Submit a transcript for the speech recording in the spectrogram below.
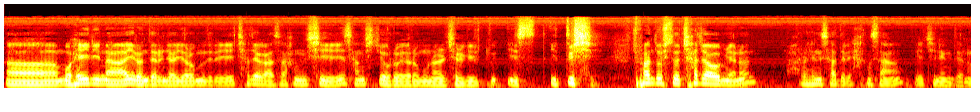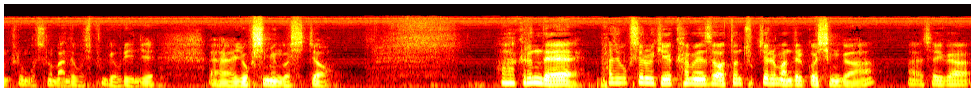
어, 뭐 헤일이나 이런 데를 이제 여러분들이 찾아가서 항시 상시적으로 여러 문화를 즐길 수 있, 듯이 출판도시도 찾아오면은 여러 행사들이 항상 진행되는 그런 곳으로 만들고 싶은 게 우리 이제 에, 욕심인 것이죠. 아, 그런데 파주북소를 기획하면서 어떤 축제를 만들 것인가? 아, 저희가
